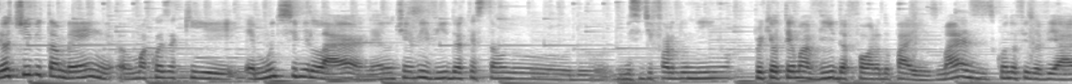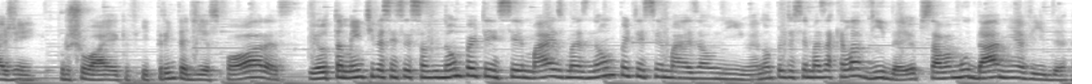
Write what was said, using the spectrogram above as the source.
Eu tive também uma coisa que é muito similar, né? Eu não tinha vivido a questão do, do- de me sentir fora do ninho, porque eu tenho uma vida fora do país. Mas quando eu fiz a viagem para o Ushuaia, que eu fiquei 30 dias fora, eu também tive a sensação de não pertencer mais, mas não pertencer mais ao ninho, é não pertencer mais àquela vida. Eu precisava mudar a minha vida.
